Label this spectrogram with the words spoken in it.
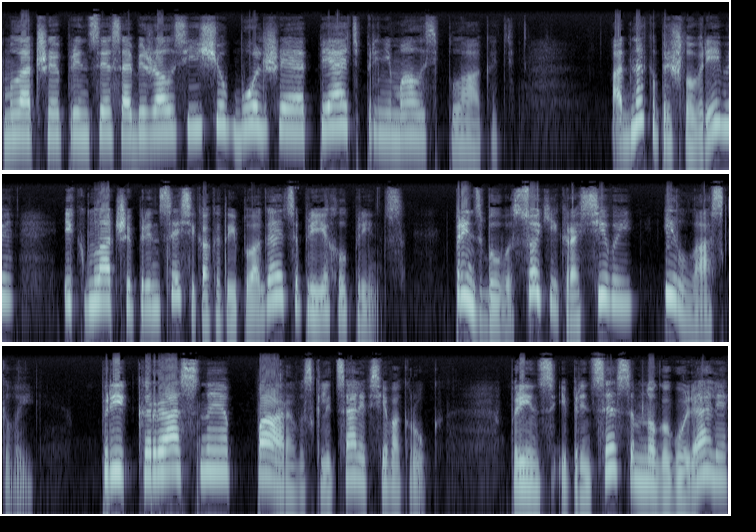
младшая принцесса обижалась еще больше и опять принималась плакать. Однако пришло время, и к младшей принцессе, как это и полагается, приехал принц. Принц был высокий, красивый и ласковый. «Прекрасная пара!» — восклицали все вокруг. Принц и принцесса много гуляли,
